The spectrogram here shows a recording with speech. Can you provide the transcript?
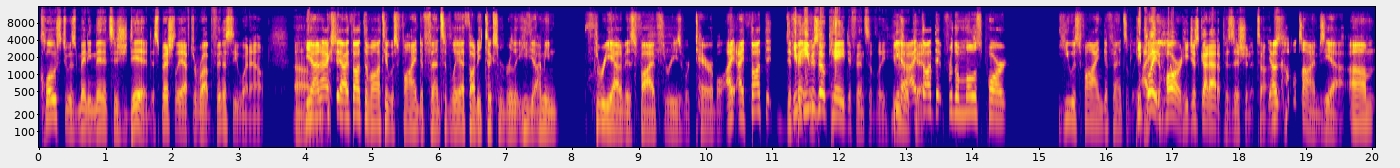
close to as many minutes as you did, especially after Rob Phinisee went out. Um, yeah, and actually, I thought Devonte was fine defensively. I thought he took some really. He, I mean, three out of his five threes were terrible. I, I thought that he, he was okay defensively. He yeah, was okay. I thought that for the most part, he was fine defensively. he I- played hard. He just got out of position at times. Yeah, a couple times, yeah. Um,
